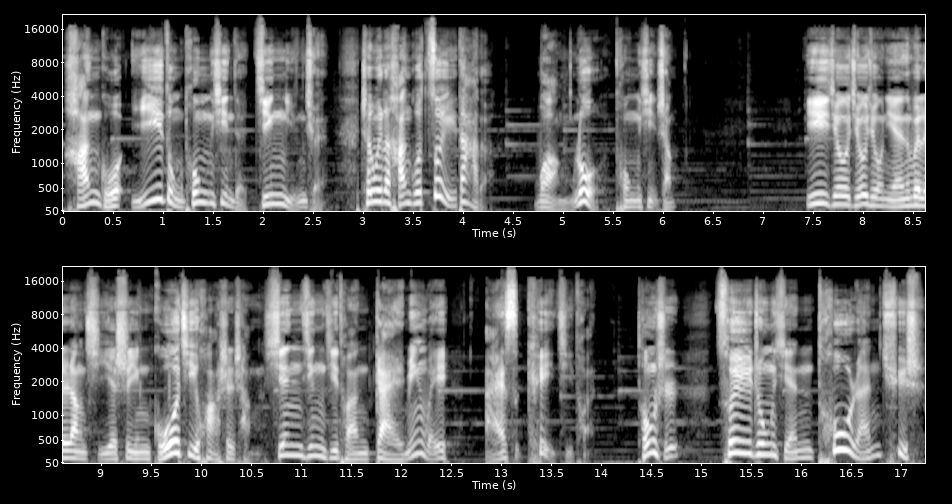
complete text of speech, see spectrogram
韩国移动通信的经营权，成为了韩国最大的。网络通信商。一九九九年，为了让企业适应国际化市场，先京集团改名为 SK 集团。同时，崔忠贤突然去世，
